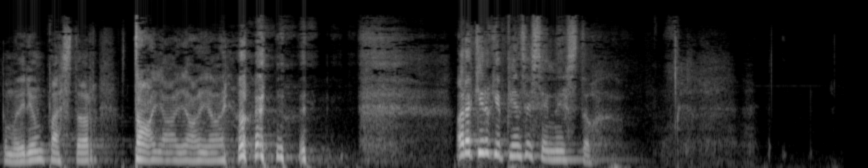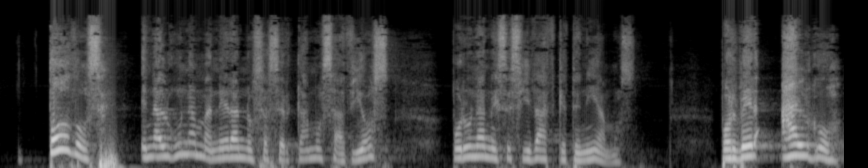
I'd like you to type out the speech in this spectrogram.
Como diría un pastor, Ahora quiero que pienses en esto. Todos en alguna manera nos acercamos a Dios por una necesidad que teníamos, por ver algo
